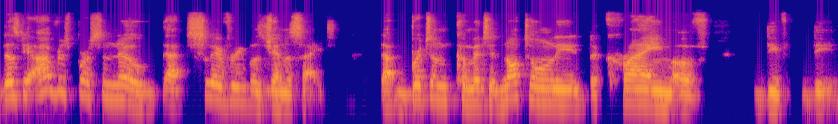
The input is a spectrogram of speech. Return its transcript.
does the average person know that slavery was genocide? That Britain committed not only the crime of de- de-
